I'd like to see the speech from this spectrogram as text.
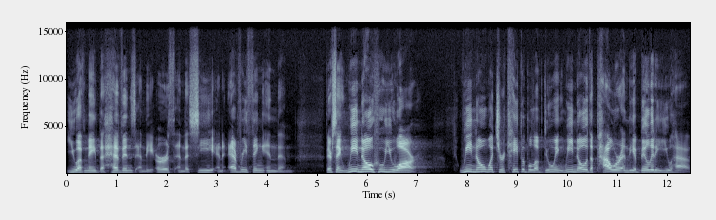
you have made the heavens and the earth and the sea and everything in them. They're saying, We know who you are. We know what you're capable of doing. We know the power and the ability you have.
